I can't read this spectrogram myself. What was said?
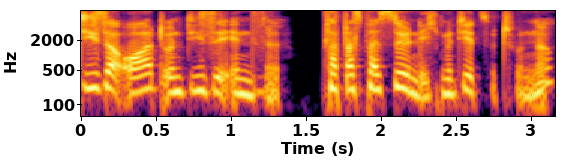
dieser Ort und diese Insel? Das hat was persönlich mit dir zu tun, ne?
